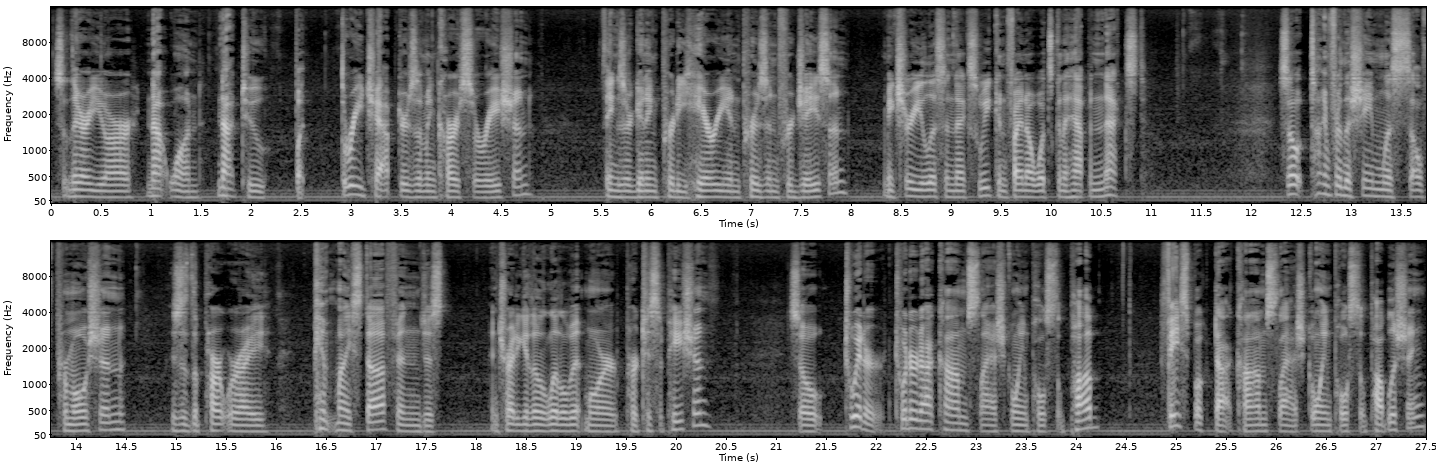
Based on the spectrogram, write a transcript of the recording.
So there you are, not one, not two, but three chapters of incarceration. Things are getting pretty hairy in prison for Jason. Make sure you listen next week and find out what's going to happen next. So, time for the shameless self promotion. This is the part where I pimp my stuff and just and try to get a little bit more participation. So, Twitter, twitter.com slash goingpostalpub, facebook.com slash goingpostalpublishing,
